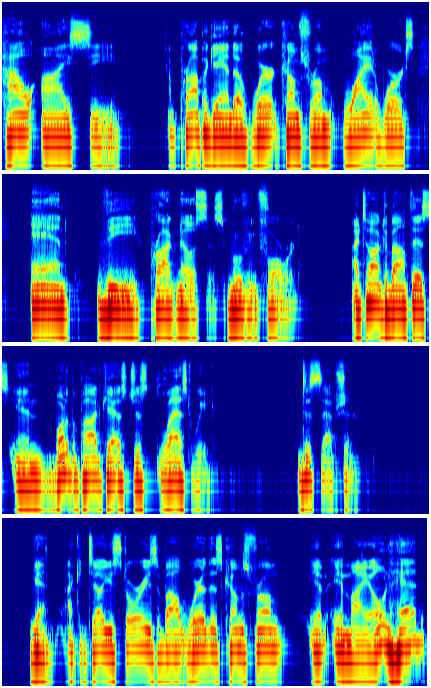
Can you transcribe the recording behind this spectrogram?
how I see propaganda, where it comes from, why it works, and the prognosis moving forward. I talked about this in one of the podcasts just last week. Deception. Again, I can tell you stories about where this comes from in, in my own head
